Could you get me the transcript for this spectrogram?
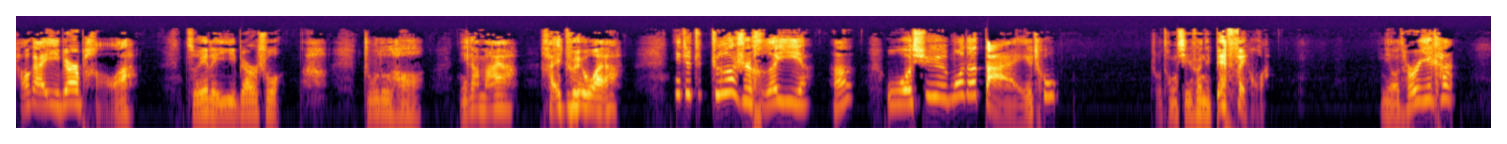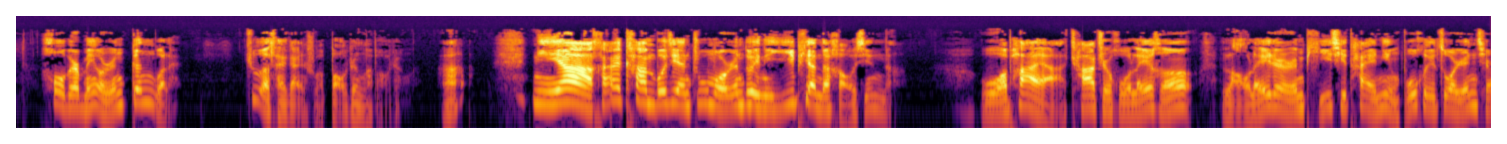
晁盖一边跑啊，嘴里一边说：“啊，朱都头，你干嘛呀？还追我呀？你这这这是何意呀？啊？”我须摸得歹处，朱仝心说：“你别废话。”扭头一看，后边没有人跟过来，这才敢说：“保证啊，保证啊！啊，你呀还看不见朱某人对你一片的好心呢。我怕呀，插翅虎雷横老雷这人脾气太拧，不会做人情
